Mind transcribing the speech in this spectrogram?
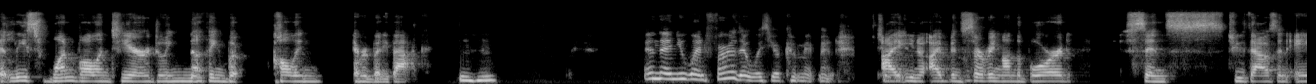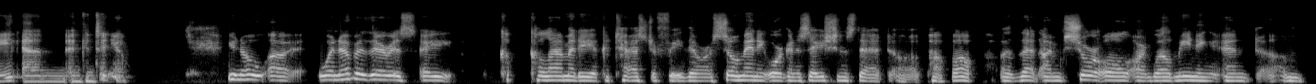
at least one volunteer doing nothing but calling everybody back. Mm-hmm. And then you went further with your commitment. I, you know, I've been serving on the board since 2008 and and continue. You know, uh, whenever there is a calamity, a catastrophe, there are so many organizations that uh, pop up uh, that I'm sure all are well meaning and um,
